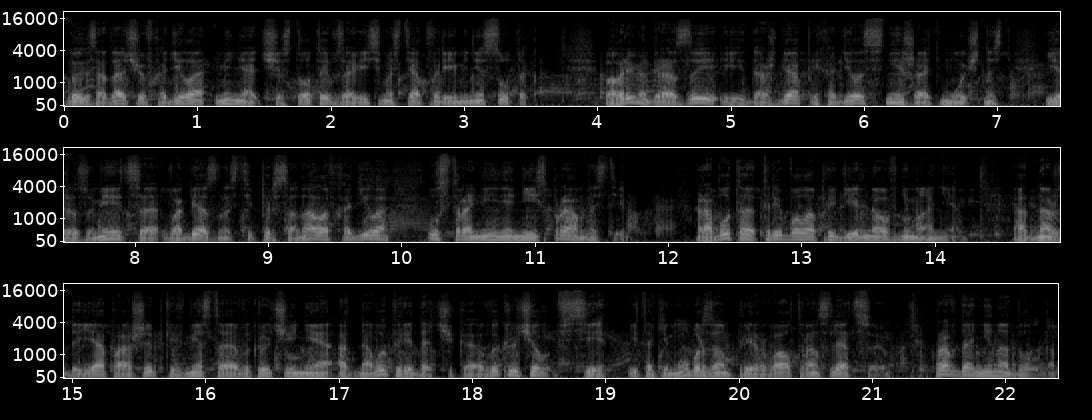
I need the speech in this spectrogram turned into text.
В их задачу входило менять частоты в зависимости от времени суток. Во время грозы и дождя приходилось снижать мощность, и, разумеется, в обязанности персонала входило устранение неисправностей. Работа требовала предельного внимания. Однажды я по ошибке вместо выключения одного передатчика выключил все и таким образом прервал трансляцию. Правда, ненадолго.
